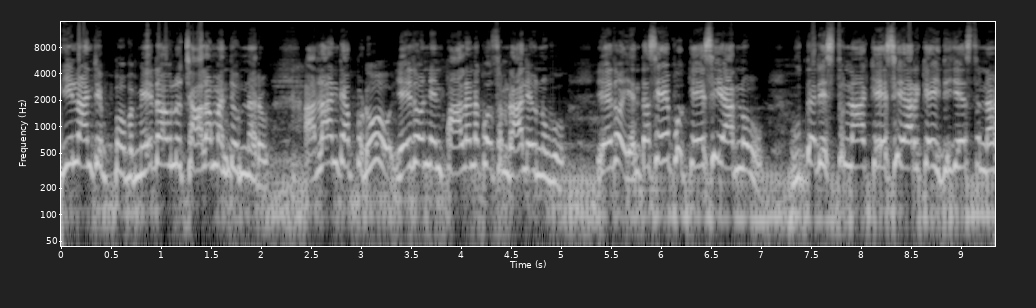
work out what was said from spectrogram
నీలాంటి మేధావులు చాలామంది ఉన్నారు. అలాంటప్పుడు ఏదో నేను పాలన కోసం రాలేవు నువ్వు. ఏదో ఎంతసేపు కేసీఆర్ను ఉద్ధరిస్తున్నా కేసీఆర్కే ఇది చేస్తున్నా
